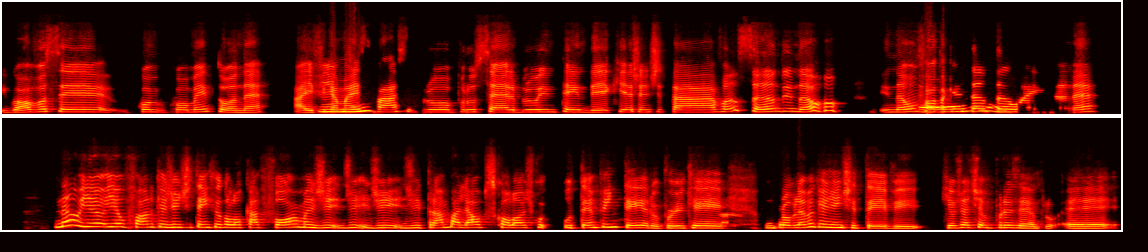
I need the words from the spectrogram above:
igual você com comentou, né? Aí fica uhum. mais fácil para o cérebro entender que a gente está avançando e não e não falta é. aquele tantão ainda, né? Não, e eu, e eu falo que a gente tem que colocar formas de, de, de, de trabalhar o psicológico o tempo inteiro, porque um problema que a gente teve, que eu já tinha, por exemplo, é,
